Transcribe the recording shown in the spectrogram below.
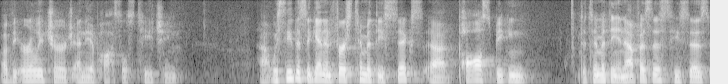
of the early church and the apostles' teaching. Uh, we see this again in 1 Timothy 6. Uh, Paul speaking to Timothy in Ephesus, he says,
